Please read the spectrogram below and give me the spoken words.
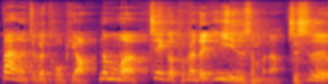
办了这个投票，那么这个投票的意义是什么呢？只是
